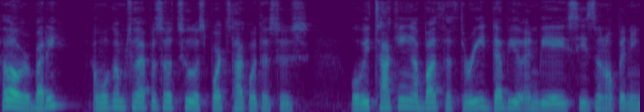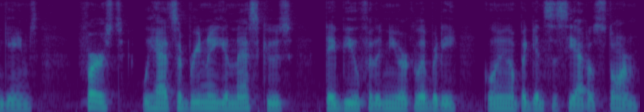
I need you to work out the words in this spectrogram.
Hello, everybody, and welcome to episode 2 of Sports Talk with Jesus. We'll be talking about the three WNBA season opening games. First, we had Sabrina Ionescu's debut for the New York Liberty going up against the Seattle Storm.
